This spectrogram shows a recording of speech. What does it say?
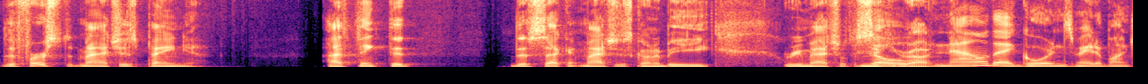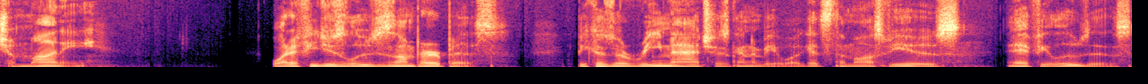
the first match is Pena. I think that the second match is going to be rematch with so Nicky Rod. now that Gordon's made a bunch of money, what if he just loses on purpose? Because a rematch is going to be what gets the most views if he loses.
